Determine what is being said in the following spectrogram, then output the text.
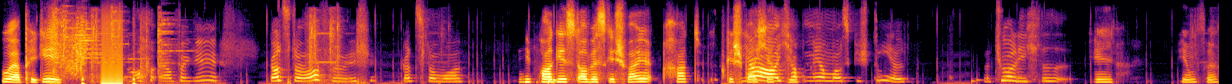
Du RPG. RPG. Ganz normal für mich. Ganz normal. Die Frage ist, ob es gespeichert, gespeichert Ja, ich habe mehrmals gespielt. Natürlich. Das, Okay. Unfair.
